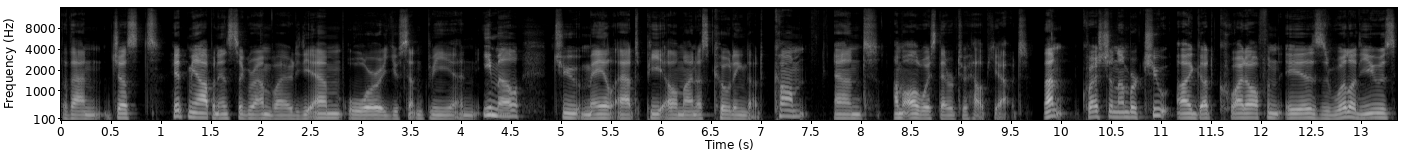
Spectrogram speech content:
then just hit me up on Instagram via DM or you send me an email to mail at pl-coding.com and I'm always there to help you out. Then question number two I got quite often is will it use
